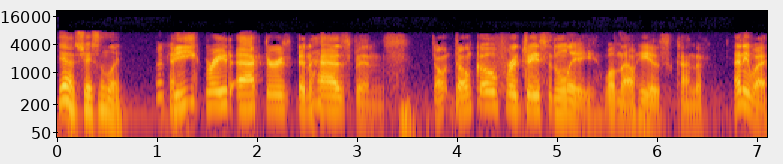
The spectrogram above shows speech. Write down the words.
Yeah, it's Jason Lee. Okay. B grade actors and has-beens. Don't don't go for Jason Lee. Well, no, he is kind of. Anyway,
